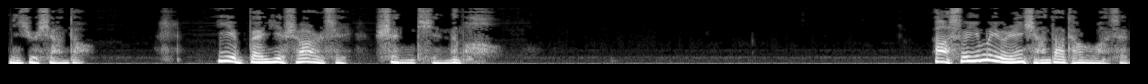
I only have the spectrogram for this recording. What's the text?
你就想到一百一十二岁，身体那么好。啊，所以没有人想到他往生，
